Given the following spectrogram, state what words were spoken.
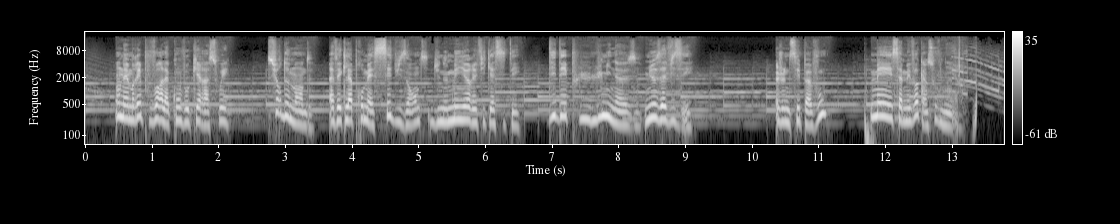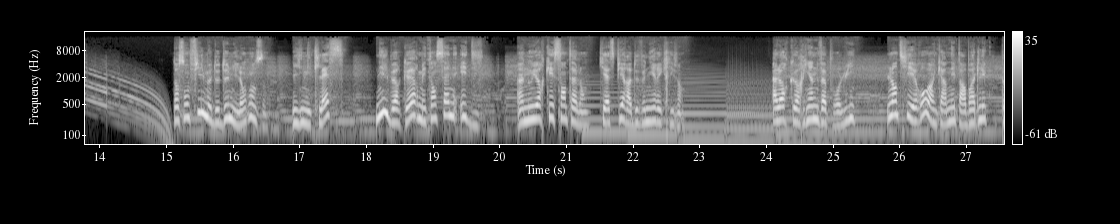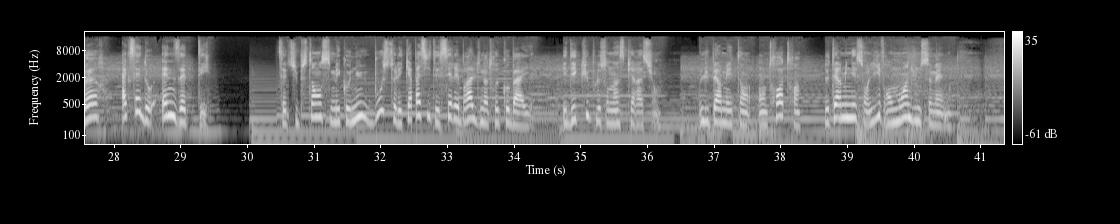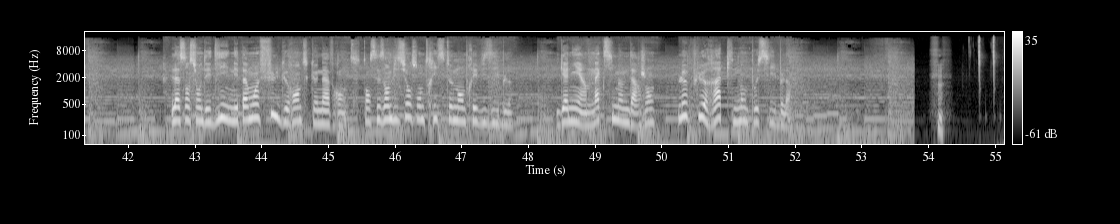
on aimerait pouvoir la convoquer à souhait, sur demande, avec la promesse séduisante d'une meilleure efficacité, d'idées plus lumineuses, mieux avisées. Je ne sais pas vous, mais ça m'évoque un souvenir. Dans son film de 2011, Limitless, Neil Burger met en scène Eddie, un New-Yorkais sans talent qui aspire à devenir écrivain. Alors que rien ne va pour lui, l'anti-héros incarné par Bradley Cooper accède au NZT. Cette substance méconnue booste les capacités cérébrales de notre cobaye et décuple son inspiration, lui permettant, entre autres, de terminer son livre en moins d'une semaine. L'ascension d'Eddie n'est pas moins fulgurante que navrante, tant ses ambitions sont tristement prévisibles. Gagner un maximum d'argent le plus rapidement possible.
